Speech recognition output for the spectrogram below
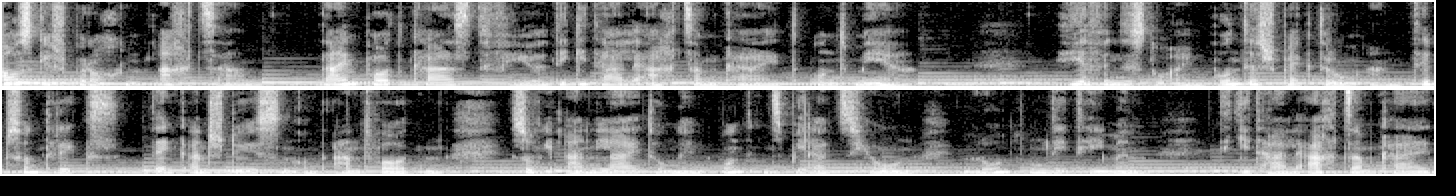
Ausgesprochen achtsam, dein Podcast für digitale Achtsamkeit und mehr. Hier findest du ein buntes Spektrum an Tipps und Tricks, Denkanstößen und Antworten sowie Anleitungen und Inspiration rund um die Themen digitale Achtsamkeit,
